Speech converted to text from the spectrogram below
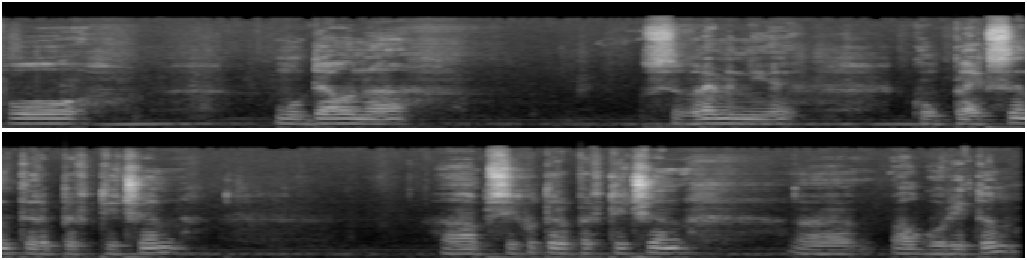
по модел на съвременния комплексен, терапевтичен, психотерапевтичен алгоритъм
